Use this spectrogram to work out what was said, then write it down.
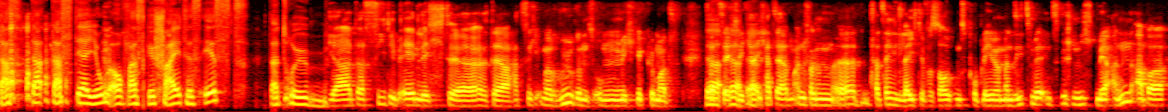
dass, da, dass der Junge auch was Gescheites ist da drüben. Ja, das sieht ihm ähnlich. Der, der hat sich immer rührend um mich gekümmert. Tatsächlich. Ja, ja, ja. ich hatte am Anfang äh, tatsächlich leichte Versorgungsprobleme. Man sieht es mir inzwischen nicht mehr an, aber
